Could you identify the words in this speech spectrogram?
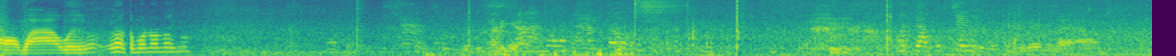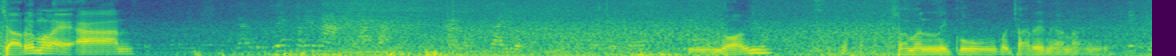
Oh, wawe. Ya temen ono iku. Jare melekan. Ya iya. Sama niku kok anake. Niki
